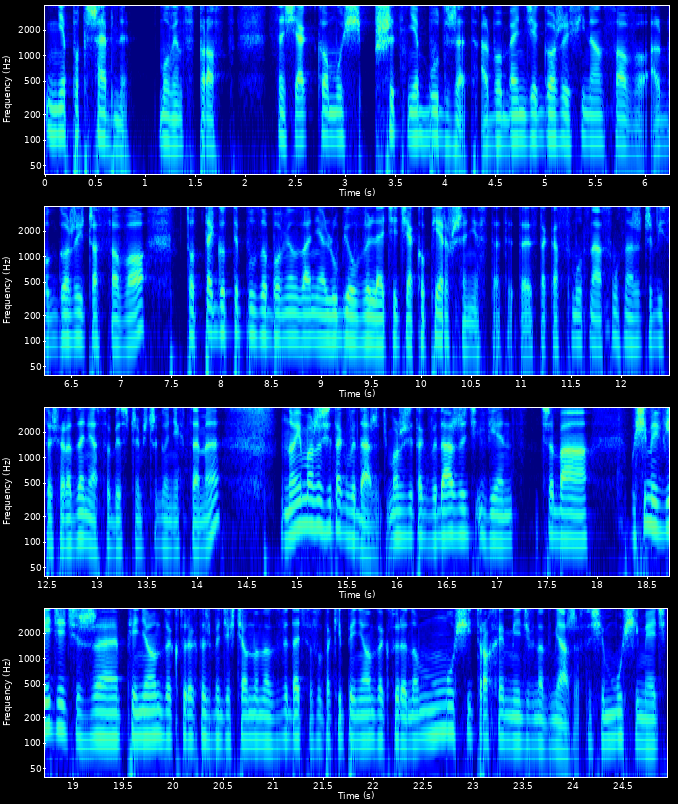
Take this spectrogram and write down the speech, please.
niepotrzebny mówiąc wprost. W sensie, jak komuś przytnie budżet, albo będzie gorzej finansowo, albo gorzej czasowo, to tego typu zobowiązania lubią wylecieć jako pierwsze, niestety. To jest taka smutna, smutna rzeczywistość radzenia sobie z czymś, czego nie chcemy. No i może się tak wydarzyć. Może się tak wydarzyć, więc trzeba. Musimy wiedzieć, że pieniądze, które ktoś będzie chciał na nas wydać, to są takie pieniądze, które no musi trochę mieć w nadmiarze. W sensie musi mieć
